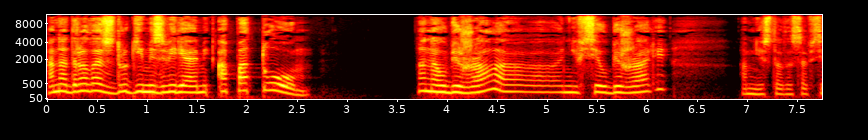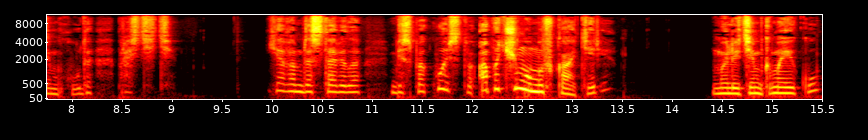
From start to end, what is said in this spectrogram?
Она дралась с другими зверями, а потом... Она убежала, а они все убежали, а мне стало совсем худо. Простите, Я вам доставила беспокойство. А почему мы в катере? Мы летим к маяку.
